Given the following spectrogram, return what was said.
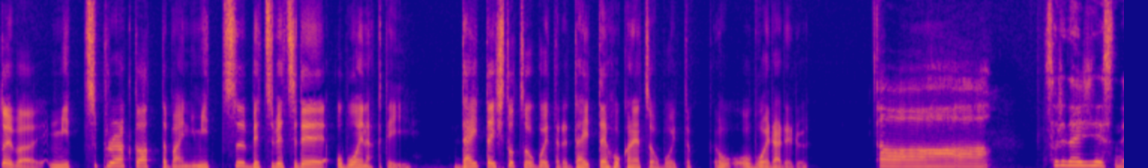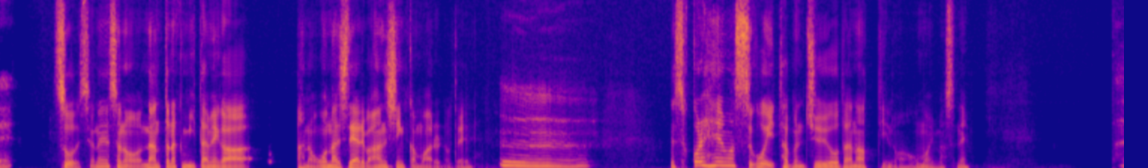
例えば3つプロダクトあった場合に3つ別々で覚えなくていい。大体1つ覚えたら大体他のやつを覚えて、お覚えられる。ああ。それ大事ですね。そうですよね。その、なんとなく見た目があの同じであれば安心感もあるので。うーん。でそこら辺はすごい多分重要だなっていうのは思いますね。確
